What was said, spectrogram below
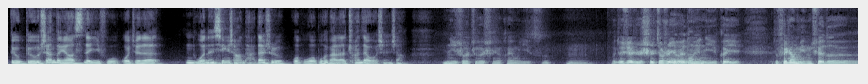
比如比如山本耀司的衣服，我觉得嗯我能欣赏它，但是我我不会把它穿在我身上。你说这个事情很有意思，嗯，我觉得确实是，就是有些东西你可以就非常明确的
